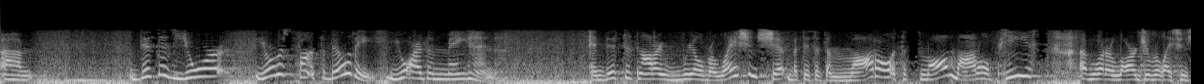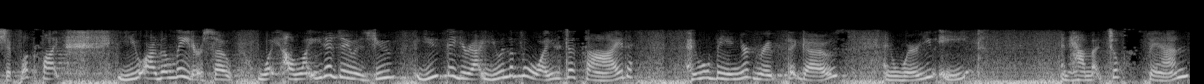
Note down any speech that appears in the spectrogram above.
Um, this is your your responsibility. You are the man and this is not a real relationship, but this is a model. It's a small model, piece of what a larger relationship looks like. You are the leader. So what I want you to do is you you figure out, you and the boys decide who will be in your group that goes and where you eat and how much you'll spend,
